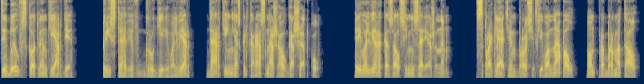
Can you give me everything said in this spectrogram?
Ты был в Скотленд-Ярде?» Приставив к груди револьвер, Дарти несколько раз нажал гашетку. Револьвер оказался незаряженным. С проклятием бросив его на пол, он пробормотал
